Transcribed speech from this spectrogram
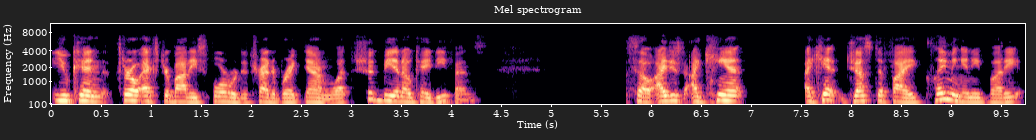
you can throw extra bodies forward to try to break down what should be an okay defense. So I just I can't I can't justify claiming anybody.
